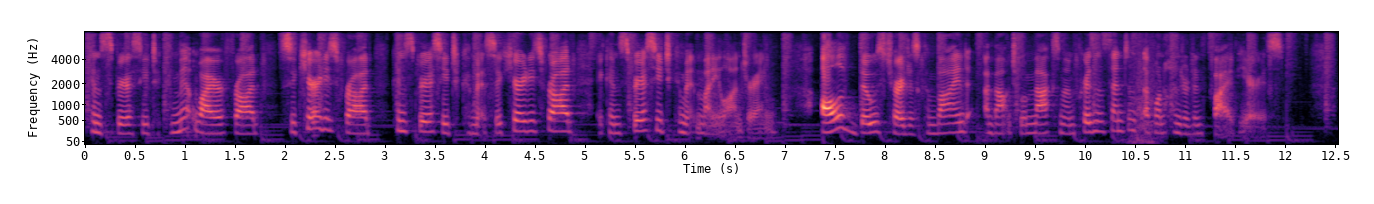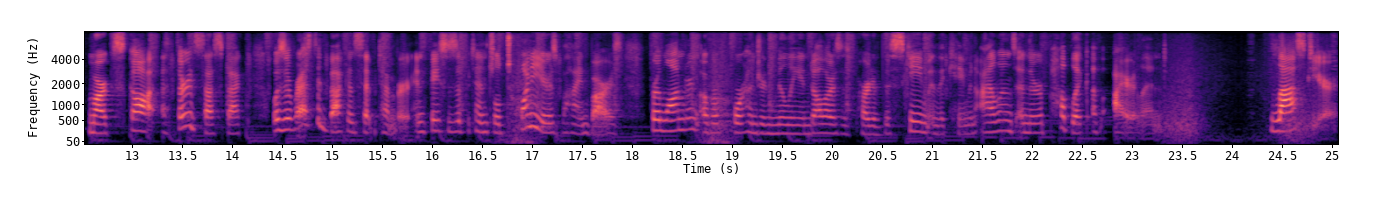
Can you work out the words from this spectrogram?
conspiracy to commit wire fraud, securities fraud, conspiracy to commit securities fraud, and conspiracy to commit money laundering. All of those charges combined amount to a maximum prison sentence of 105 years. Mark Scott, a third suspect, was arrested back in September and faces a potential 20 years behind bars for laundering over $400 million as part of the scheme in the Cayman Islands and the Republic of Ireland. Last year,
